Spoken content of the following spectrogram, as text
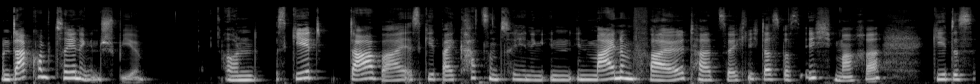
und da kommt Training ins Spiel. Und es geht dabei, es geht bei Katzentraining in, in meinem Fall tatsächlich, das, was ich mache, geht es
